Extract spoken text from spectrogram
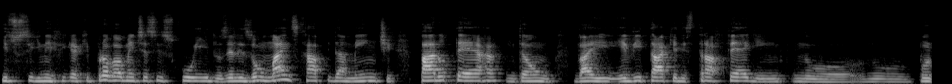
isso significa que provavelmente esses ruídos eles vão mais rapidamente para o terra, então vai evitar que eles trafeguem no, no por,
